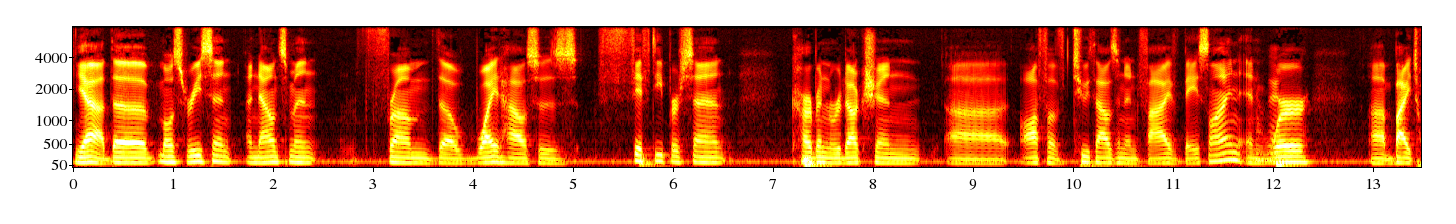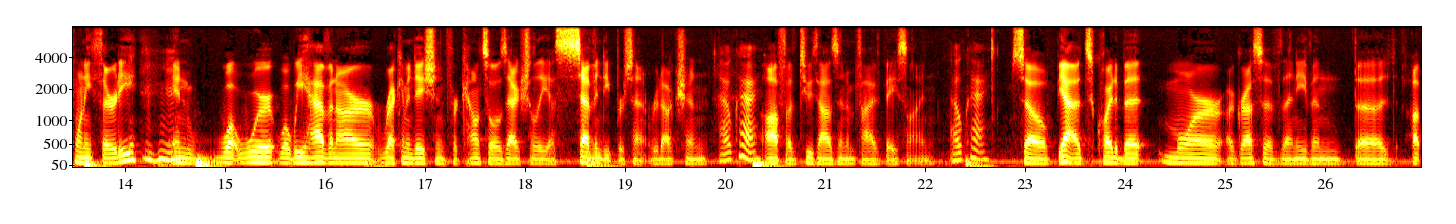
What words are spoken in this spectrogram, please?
Yeah, the most recent announcement from the White House's 50% carbon reduction uh, off of 2005 baseline, and Okay. we're uh, by 2030. And what we're what we have in our recommendation for council is actually a 70% reduction Okay. off of 2005 baseline. Okay. So yeah, it's quite a bit more aggressive than even the uh,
